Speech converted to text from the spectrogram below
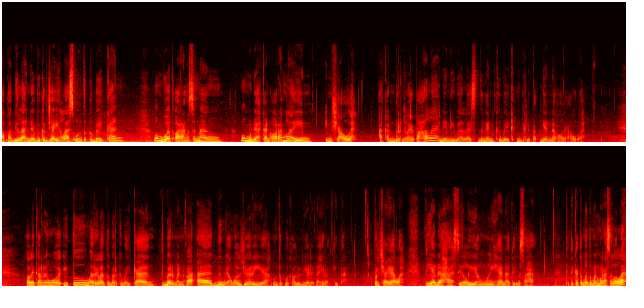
Apabila Anda bekerja ikhlas untuk kebaikan, membuat orang senang, memudahkan orang lain, insya Allah akan bernilai pahala dan dibalas dengan kebaikan berlipat ganda oleh Allah. Oleh karena itu, marilah tebar kebaikan, tebar manfaat demi amal jariah untuk bekal dunia dan akhirat kita. Percayalah, tiada hasil yang mengkhianati usaha. Ketika teman-teman merasa lelah,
